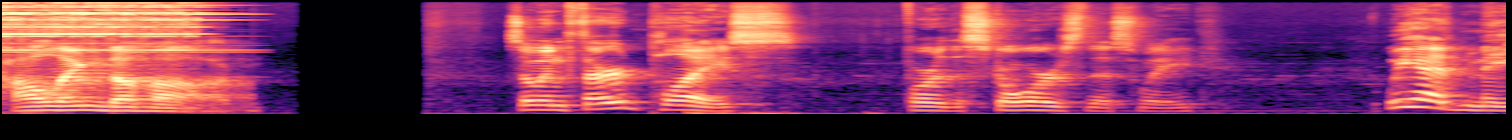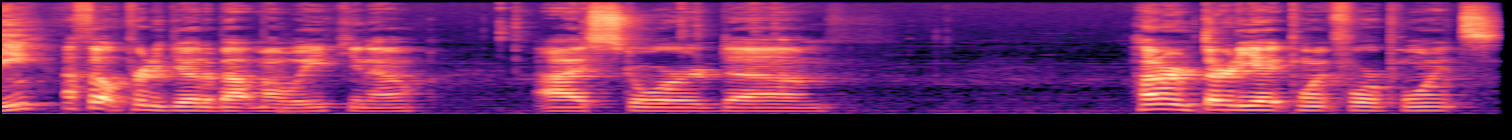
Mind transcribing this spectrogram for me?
Calling the hog. So in third place for the scores this week, we had me. I felt pretty good about my week, you know. I scored um, 138.4 points.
